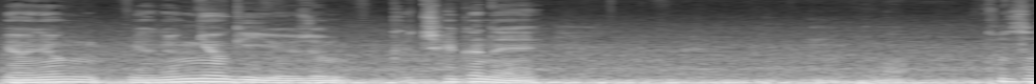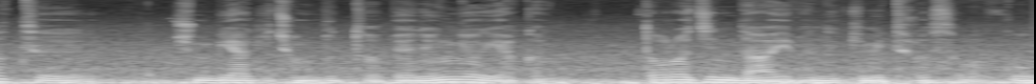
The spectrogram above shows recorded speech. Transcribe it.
면역 면역력이 요즘 그 최근에 음, 뭐 콘서트 준비하기 전부터 면역력이 약간 떨어진다 이런 느낌이 들었어 갖고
